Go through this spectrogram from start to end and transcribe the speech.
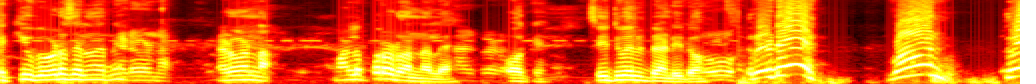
അക്യൂബ്. എവിടെ സ്ഥലം പറഞ്ഞു? എടവണ്ണ. മലപ്പുറം എടവണ്ണ അല്ലേ ഓക്കെ സീറ്റ് വലിയ ഇട്ടാണ്ടോ റെഡി വൺ ടു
